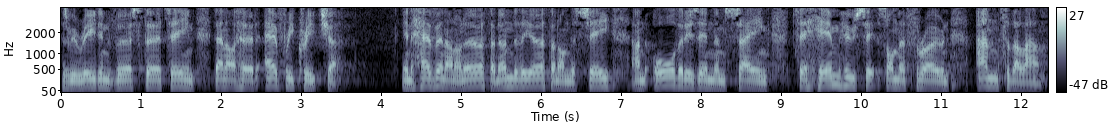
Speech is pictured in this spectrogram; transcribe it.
As we read in verse 13, then I heard every creature in heaven and on earth and under the earth and on the sea and all that is in them saying to him who sits on the throne and to the lamb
